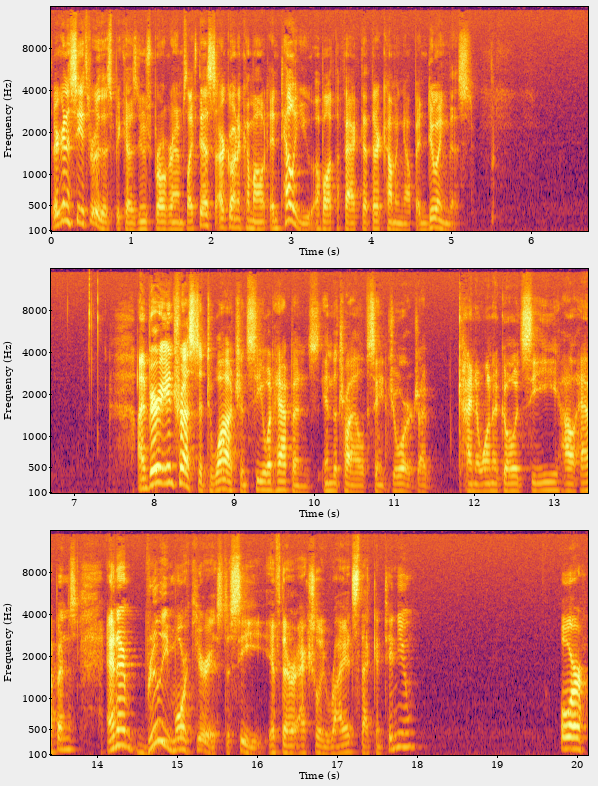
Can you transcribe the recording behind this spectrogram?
they're going to see through this because news programs like this are going to come out and tell you about the fact that they're coming up and doing this. I'm very interested to watch and see what happens in the trial of St. George. I kind of want to go and see how it happens. And I'm really more curious to see if there are actually riots that continue or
